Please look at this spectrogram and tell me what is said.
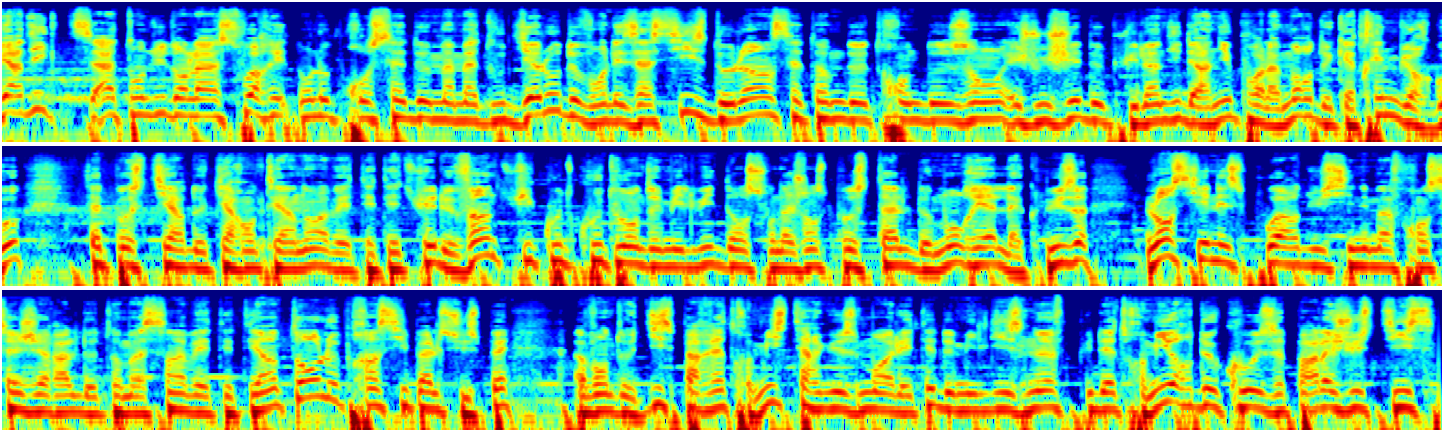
Verdict attendu dans la soirée dans le procès de Mamadou Diallo devant les assises de l'Ain. Cet homme de 32 ans est jugé depuis lundi dernier pour la mort de Catherine Burgot. Cette postière de 41 ans avait été tuée de 28 coups de couteau en 2008 dans son agence postale de Montréal-la-Cluse. L'ancien espoir du cinéma français Gérald Thomasin avait été un temps le principal suspect avant de disparaître mystérieusement à l'été 2019 puis d'être mis hors de cause par la justice.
